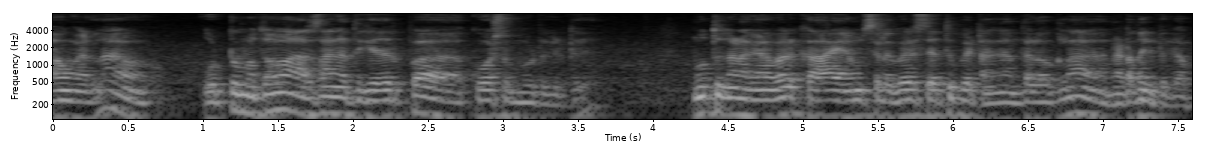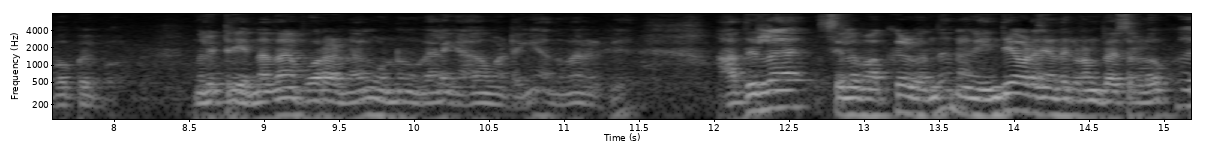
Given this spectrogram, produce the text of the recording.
அவங்கெல்லாம் ஒட்டுமொத்தமாக அரசாங்கத்துக்கு எதிர்ப்பாக கோஷம் போட்டுக்கிட்டு நூற்றுக்கணக்கான பேர் காயம் சில பேர் செத்து போயிட்டாங்க. அந்தளவுக்குலாம் நடந்துக்கிட்டு இருக்கு அப்பப்போ இப்போ. மிலிட்ரி என்ன தான் போராடினாலும் ஒன்றும் வேலைக்கு ஆக மாட்டேங்க அந்த மாதிரி இருக்குது அதில் சில மக்கள் வந்து நாங்கள் இந்தியாவோட சேர்ந்துக்கணும்னு பேசுகிற அளவுக்கு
